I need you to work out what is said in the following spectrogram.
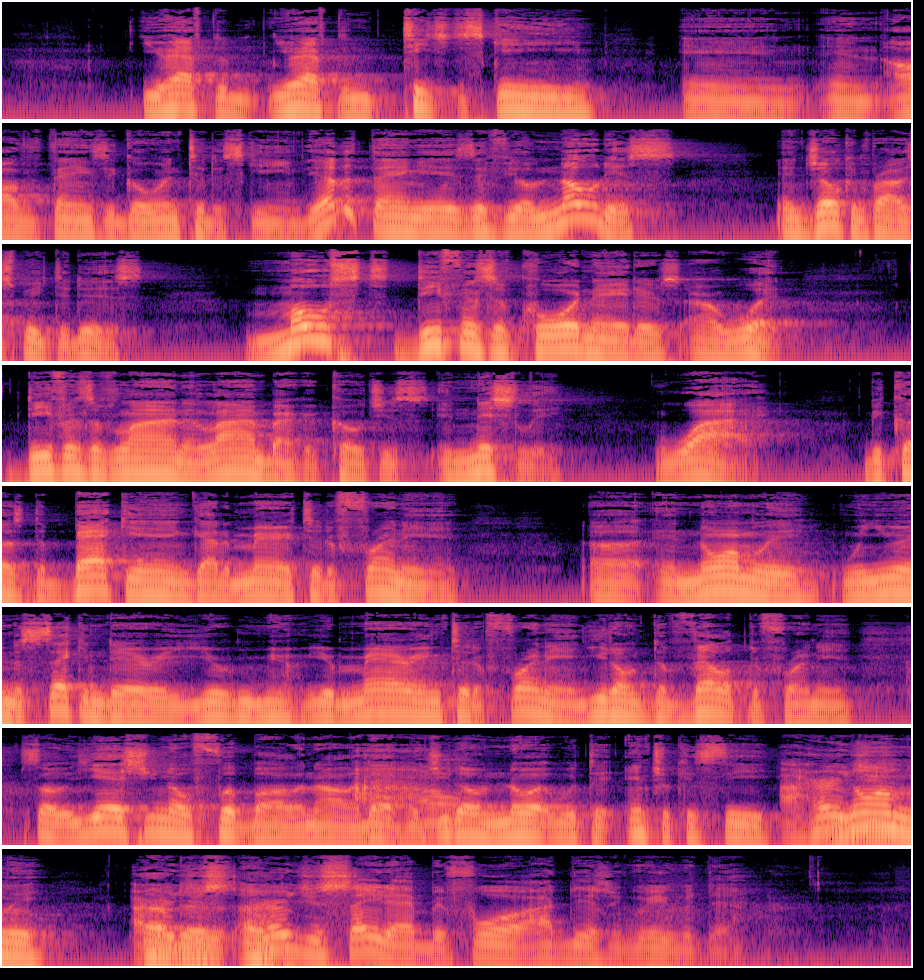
You have to you have to teach the scheme and and all the things that go into the scheme. The other thing is if you'll notice, and Joe can probably speak to this, most defensive coordinators are what? Defensive line and linebacker coaches initially. Why? Because the back end got to marry to the front end. Uh, and normally, when you're in the secondary, you're you're marrying to the front end. You don't develop the front end. So yes, you know football and all of that, but you oh. don't know it with the intricacy. I heard you- normally. I heard the- you. I heard you say that before. I disagree with that.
